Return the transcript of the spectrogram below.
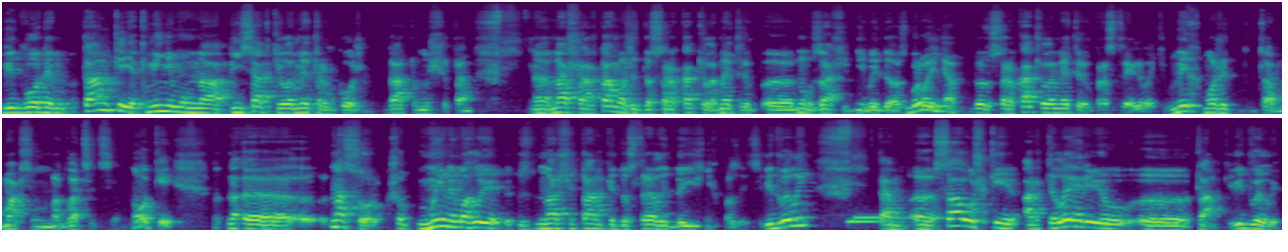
відводимо танки як мінімум на 50 кілометрів кожен, да, тому що там е, наша арта може до 40 кілометрів, е, ну, західні види озброєння, до 40 кілометрів прострілювати. У них може там максимум на 27. Ну окей, на, е, 40, щоб ми не могли наші танки дострелити до їхніх позицій. Відвели там е, саушки, артилерію, е, танки відвели.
